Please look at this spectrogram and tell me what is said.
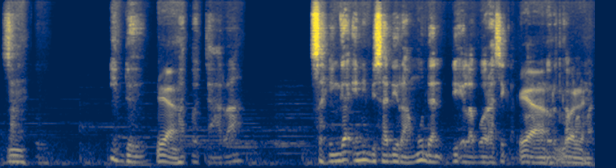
satu hmm. ide yeah. atau cara sehingga ini bisa diramu dan dielaborasikan yeah, menurut Kak Muhammad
